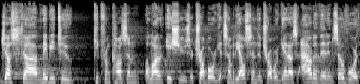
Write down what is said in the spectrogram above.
just uh, maybe to keep from causing a lot of issues or trouble or get somebody else into trouble or get us out of it and so forth.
